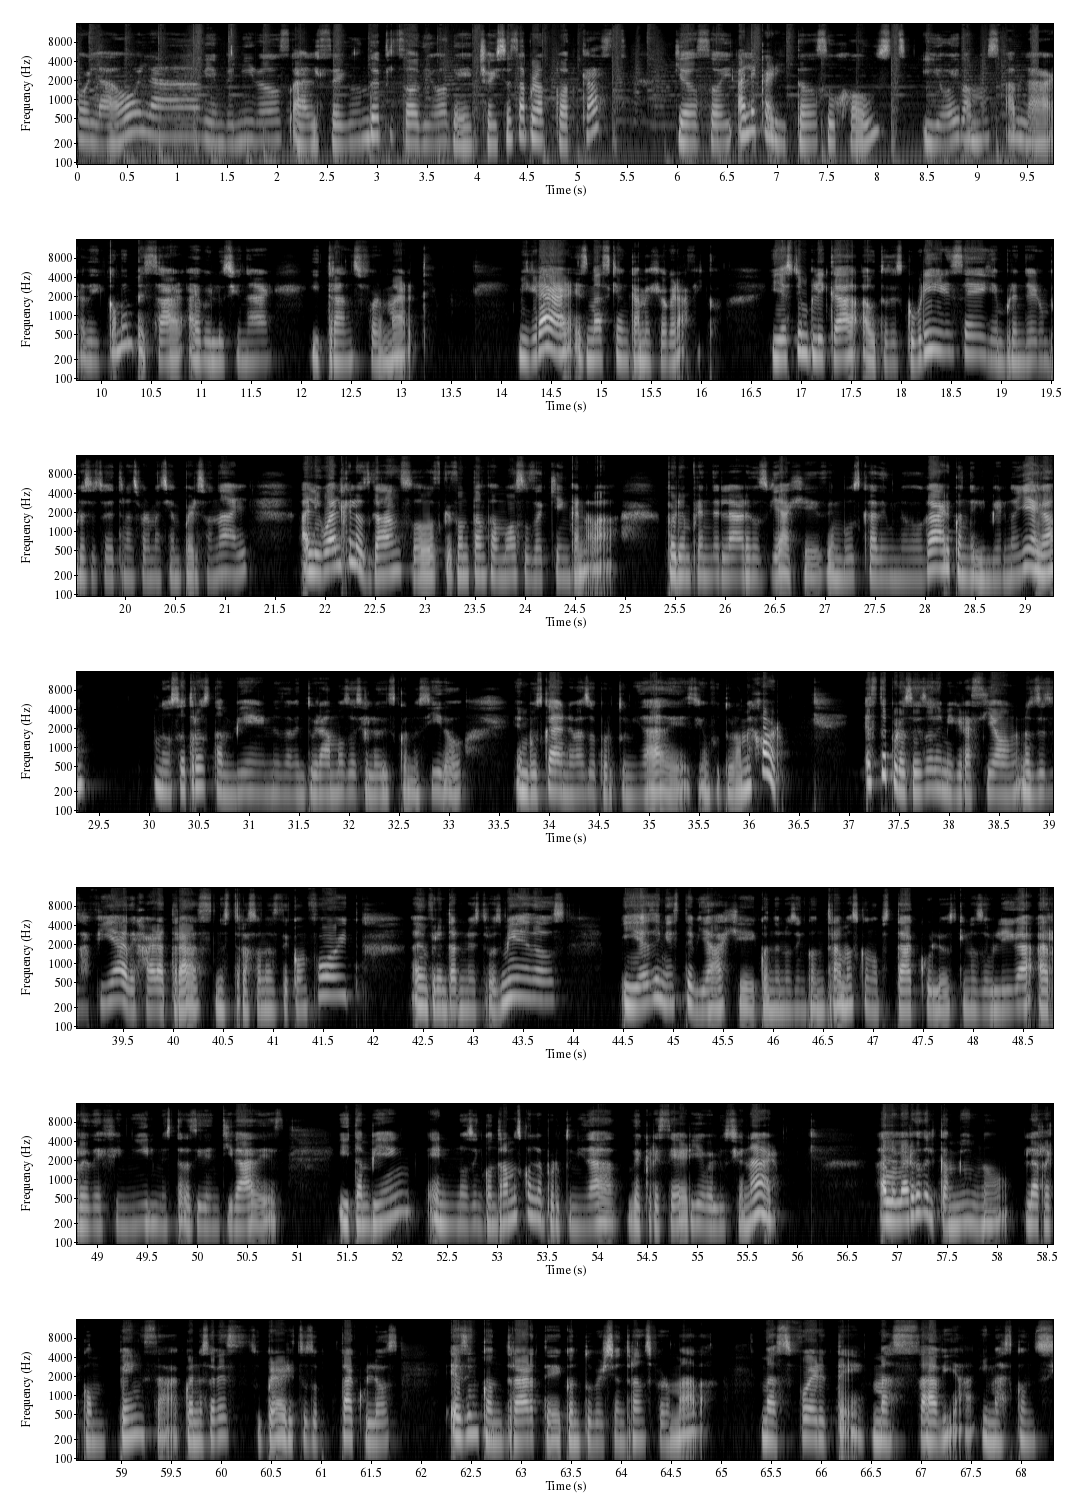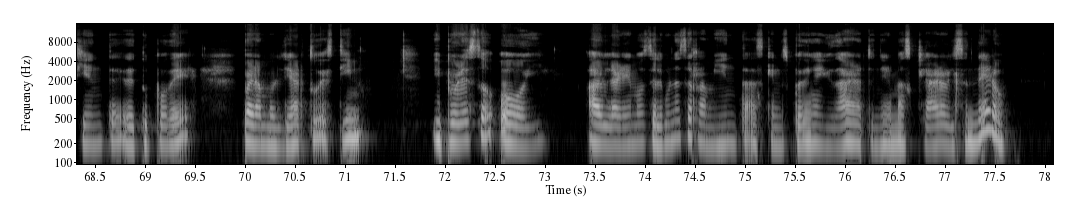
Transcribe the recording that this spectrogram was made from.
Hola, hola, bienvenidos al segundo episodio de Choices Abroad Podcast. Yo soy Ale Carito, su host, y hoy vamos a hablar de cómo empezar a evolucionar y transformarte. Migrar es más que un cambio geográfico, y esto implica autodescubrirse y emprender un proceso de transformación personal, al igual que los gansos que son tan famosos aquí en Canadá, por emprender largos viajes en busca de un nuevo hogar cuando el invierno llega nosotros también nos aventuramos hacia lo desconocido en busca de nuevas oportunidades y un futuro mejor. Este proceso de migración nos desafía a dejar atrás nuestras zonas de confort, a enfrentar nuestros miedos, y es en este viaje cuando nos encontramos con obstáculos que nos obliga a redefinir nuestras identidades y también nos encontramos con la oportunidad de crecer y evolucionar. A lo largo del camino, la recompensa cuando sabes superar estos obstáculos es encontrarte con tu versión transformada, más fuerte, más sabia y más consciente de tu poder para moldear tu destino. Y por eso hoy hablaremos de algunas herramientas que nos pueden ayudar a tener más claro el sendero.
